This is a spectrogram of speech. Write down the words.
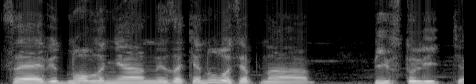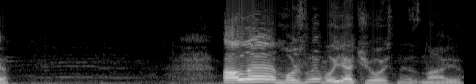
це відновлення не затягнулося б на півстоліття. Але, можливо, я чогось не знаю.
